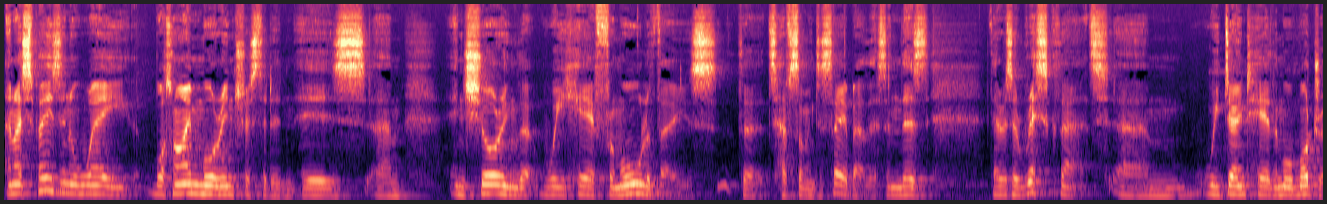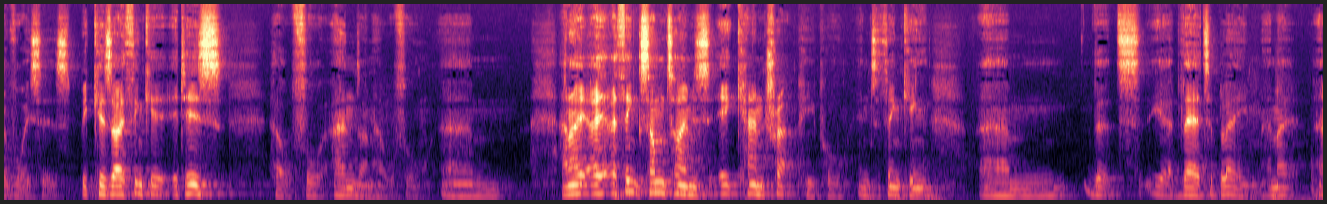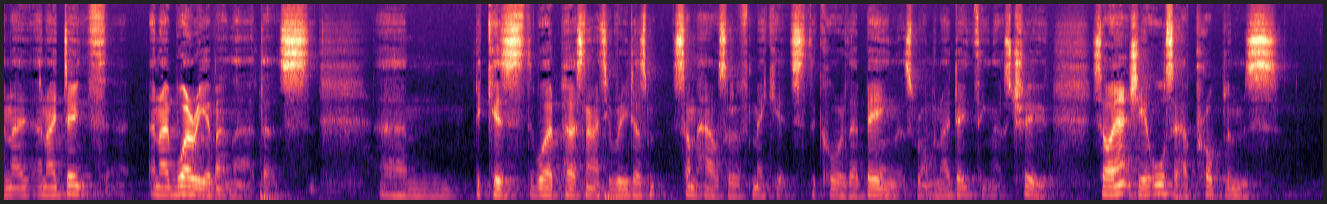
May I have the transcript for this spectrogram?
and I suppose in a way, what I'm more interested in is um, ensuring that we hear from all of those that have something to say about this. And there's there is a risk that um, we don't hear the more moderate voices because I think it, it is helpful and unhelpful. Um, and I, I, think sometimes it can trap people into thinking um, that yeah they're to blame, and I and I and I don't th- and I worry about that. That's um, because the word personality really does somehow sort of make it the core of their being that's wrong, and I don't think that's true. So I actually also have problems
